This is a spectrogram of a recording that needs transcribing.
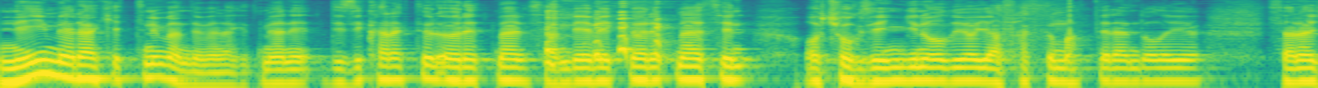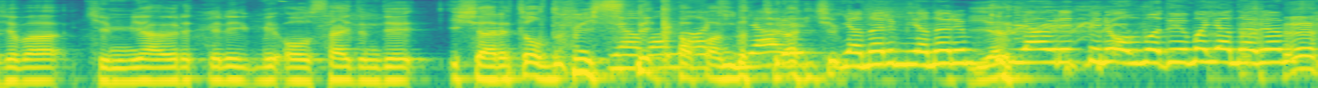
neyi merak ettiğini ben de merak ettim. Yani dizi karakteri öğretmen, sen bir emekli öğretmensin. O çok zengin oluyor yasaklı maddeden dolayı. Sen acaba kimya öğretmeni mi olsaydım diye işaret oldu mu hiç Ya kafanda kimya Tülay'cığım? yanarım yanarım. Ya- kimya öğretmeni olmadığıma yanarım.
